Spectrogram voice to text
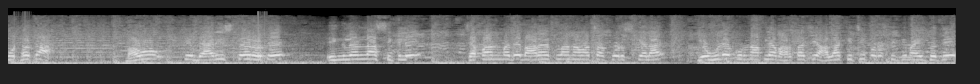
मोठं का? भाऊ ते बॅरिस्टर होते. इंग्लंडला शिकले. जपानमध्ये बारातला नावाचा कोर्स केलाय. एवढं करून आपल्या भारताची हलाखीची परिस्थिती माहीत होते.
